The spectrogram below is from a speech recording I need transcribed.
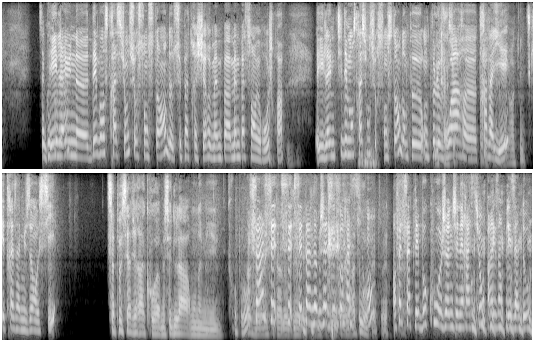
Ça coûte Et il a une euh, démonstration sur son stand. C'est pas très cher, même pas, même pas 100 euros, je crois. Et il a une petite démonstration sur son stand. On peut, on peut le voir euh, travailler, ce qui est très amusant aussi. Ça peut servir à quoi, monsieur de l'art, mon ami Trop beau. Ça, c'est un, un objet de décoration. en, fait, ouais. en fait, ça plaît beaucoup aux jeunes générations, par exemple les ados,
